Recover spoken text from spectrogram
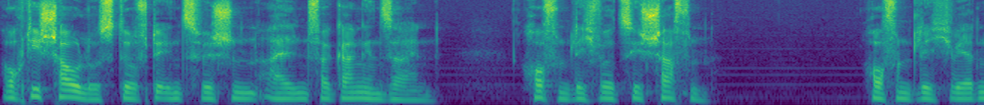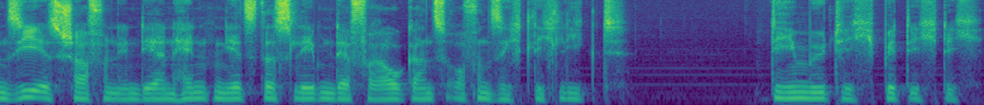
Auch die Schaulust dürfte inzwischen allen vergangen sein. Hoffentlich wird sie schaffen. Hoffentlich werden Sie es schaffen, in deren Händen jetzt das Leben der Frau ganz offensichtlich liegt. Demütig bitte ich dich.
